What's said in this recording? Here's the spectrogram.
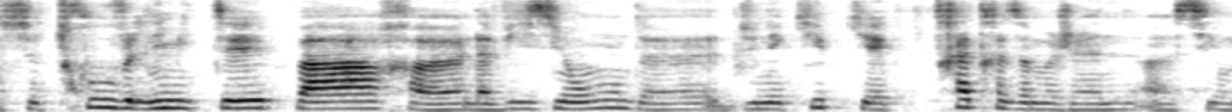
se trouve limité par euh, la vision d'une équipe qui est très très homogène euh, si on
